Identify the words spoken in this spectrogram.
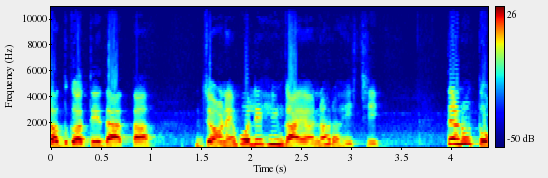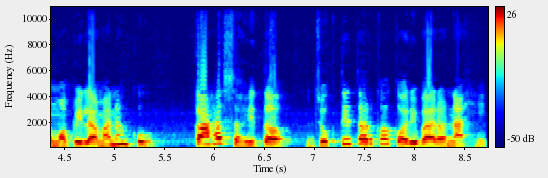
ସଦ୍ଗତି ଦାତା ଜଣେ ବୋଲି ହିଁ ଗାୟନ ରହିଛି। ତେଣୁ ତୁମ ପିଲାମାନଙ୍କୁ କାହା ସହିତ ଯୁକ୍ତିତର୍କ କରିବାର ନାହିଁ।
